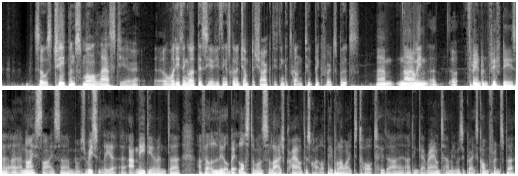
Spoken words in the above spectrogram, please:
so it was cheap and small last year. Uh, what do you think about this year? Do you think it's going to jump the shark? Do you think it's gotten too big for its boots? Um, no, I mean, uh, uh, 350 is a, a nice size. Um, I was recently at, at Media and uh, I felt a little bit lost amongst a large crowd. There's quite a lot of people I wanted to talk to that I, I didn't get round to. I mean, it was a great conference, but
